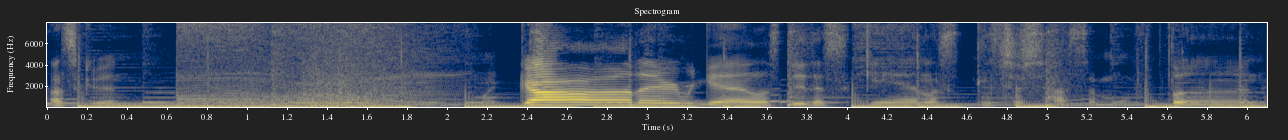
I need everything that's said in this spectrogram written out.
that's good Oh my god, there we go. Let's do this again. Let's let's just have some more fun.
